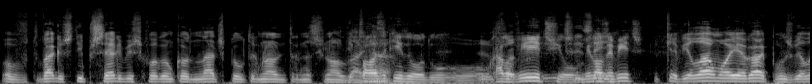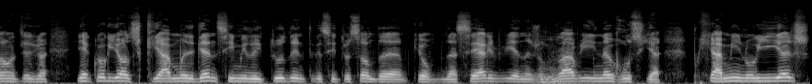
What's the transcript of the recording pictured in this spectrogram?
houve vários tipos sérvios que foram condenados pelo Tribunal Internacional da Haia. E falas aqui do, do Radovic, o Milosevic. Que é vilão ou herói, para uns vilão. E é curioso que há uma grande similitude entre a situação da, que houve na Sérvia, na Jugoslávia uhum. e na Rússia, porque há minorias,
